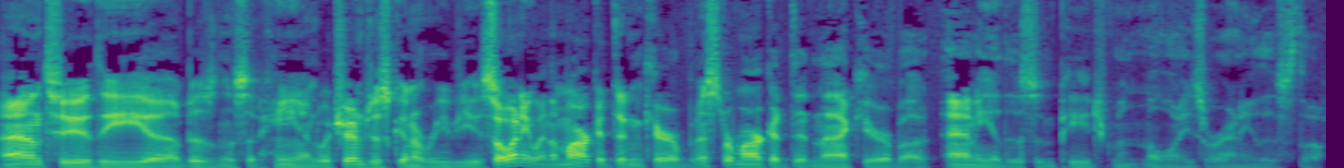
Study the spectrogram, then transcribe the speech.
on to the uh, business at hand, which I'm just going to review. So, anyway, the market didn't care. Mr. Market did not care about any of this impeachment noise or any of this stuff.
